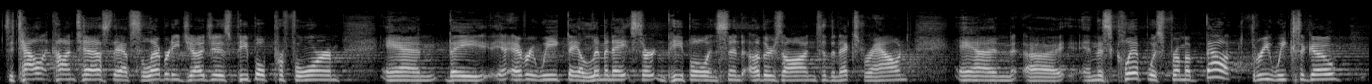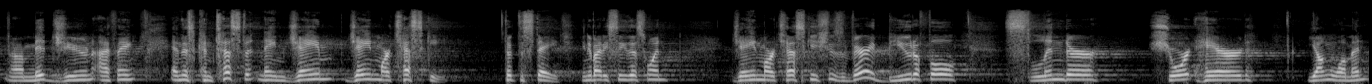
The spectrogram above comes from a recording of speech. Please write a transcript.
It's a talent contest. They have celebrity judges. People perform, and they every week they eliminate certain people and send others on to the next round. And uh, and this clip was from about three weeks ago, uh, mid June, I think. And this contestant named Jane Jane Marczewski took the stage. Anybody see this one? Jane Marczewski. She's a very beautiful, slender, short-haired young woman,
